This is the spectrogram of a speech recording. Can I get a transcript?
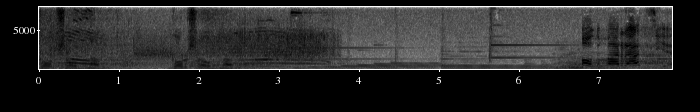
Gorsza od Naruto. Gorsza od Naruto. On ma rację.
